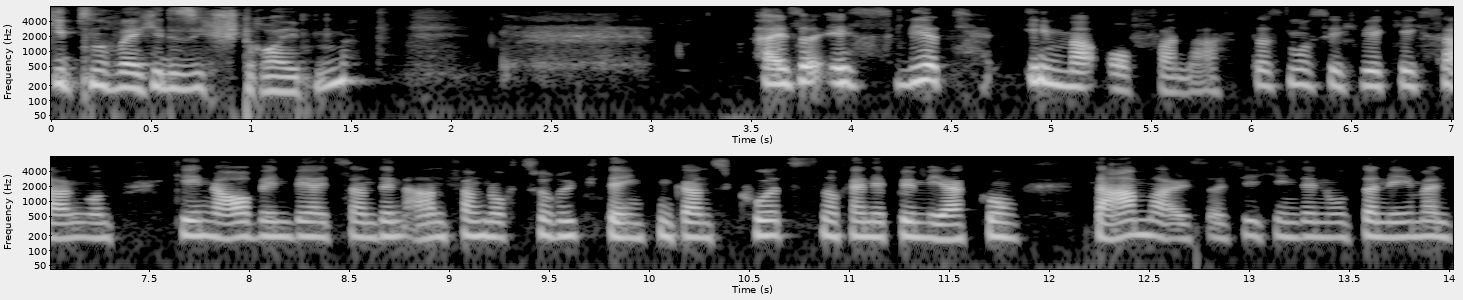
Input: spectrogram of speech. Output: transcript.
Gibt es noch welche, die sich sträuben? Also es wird immer offener, das muss ich wirklich sagen. Und genau wenn wir jetzt an den Anfang noch zurückdenken, ganz kurz noch eine Bemerkung. Damals, als ich in den Unternehmen,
